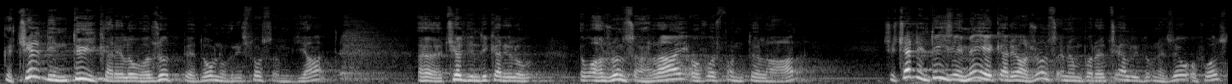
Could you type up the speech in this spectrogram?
că cel din tâi care l-a văzut pe Domnul Hristos înviat, ă, cel din tâi care l-a ajuns în rai, a fost un tălar, și cea din tâi femeie care a ajuns în împărăția lui Dumnezeu a fost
